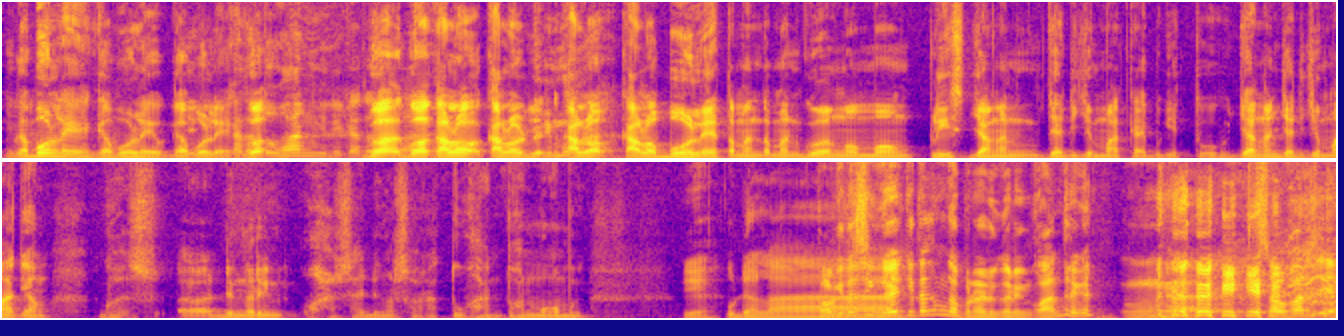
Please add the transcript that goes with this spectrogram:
nggak boleh, nggak boleh, nggak boleh. Kata Gua- Tuhan gini, kata gua Tuhan. gua kalau kalau kalau kalau boleh teman-teman gua ngomong please jangan jadi jemaat kayak begitu. Jangan jadi jemaat yang gua eh, dengerin wah saya dengar suara Tuhan, Tuhan mau ngomong. Iya. Udahlah. Kalau kita sih enggak, kita kan nggak pernah dengerin ko Andre kan? Enggak, so far sih ya.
